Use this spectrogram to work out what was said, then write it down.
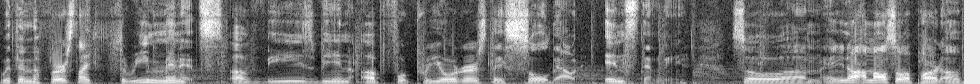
within the first like three minutes of these being up for pre orders, they sold out instantly. So, um, and you know, I'm also a part of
